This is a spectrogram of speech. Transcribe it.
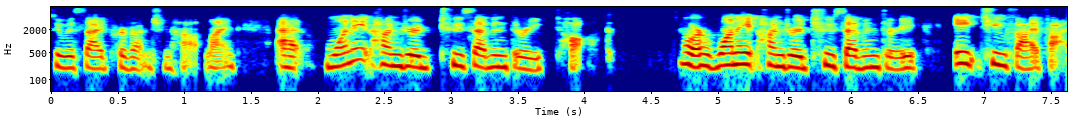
Suicide Prevention Hotline at 1 800 273 TALK or 1 800 273 8255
